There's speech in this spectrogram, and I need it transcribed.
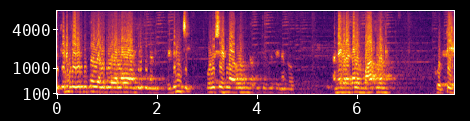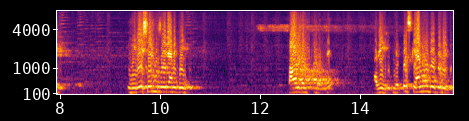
ఇక్కడి నుంచి వెళ్ళిపోతావు వెళ్ళి వెళ్ళాయా అని చెప్పి నన్ను బెదిరించి పోలీస్ స్టేషన్ ఆ రోజు కూర్చోబెట్టి నన్ను అనేక రకాల మాటలను కొట్టి ఈ రిజిస్ట్రేషన్ చేయడానికి పావులు కలుపుకోవాలి అది ఎప్పుడు స్కాన్ అవుతుందో తెలియదు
